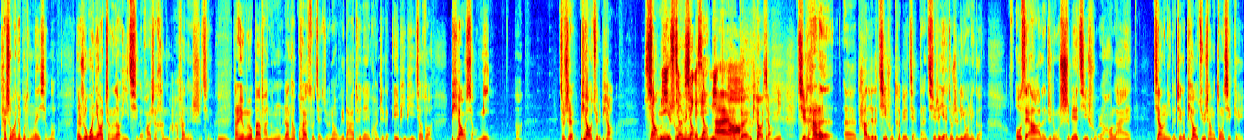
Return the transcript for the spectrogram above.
它是完全不同类型的。那如果你要整理到一起的话，是很麻烦的事情。嗯但是有没有办法能让它快速解决呢？我给大家推荐一款这个 A P P，叫做票小蜜啊，就是票据的票，小秘书的就是那个小秘哎，哦对，票小秘。其实它的呃，它的这个技术特别简单，其实也就是利用那个 O C R 的这种识别技术，然后来将你的这个票据上的东西给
